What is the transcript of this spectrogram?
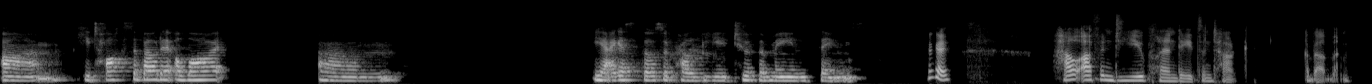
Um, he talks about it a lot. Um, yeah, I guess those would probably be two of the main things. Okay. How often do you plan dates and talk about them?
